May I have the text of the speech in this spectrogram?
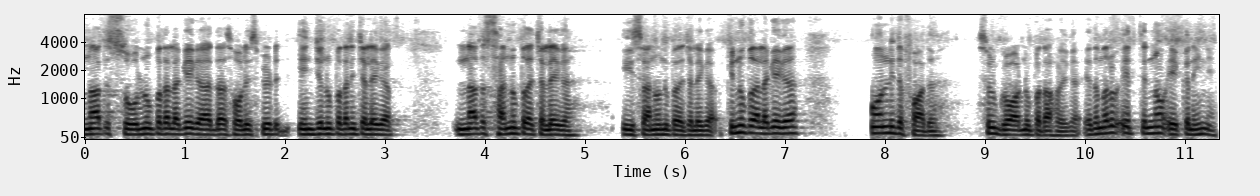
ਨਾ ਤੇ ਸੋਲ ਨੂੰ ਪਤਾ ਲੱਗੇਗਾ ਦਾ ਹੋਲੀ ਸਪਿਰਿਟ ਐਂਜਲ ਨੂੰ ਪਤਾ ਨਹੀਂ ਚੱਲੇਗਾ, ਨਾ ਤਾਂ ਸਾਨੂੰ ਪਤਾ ਚੱਲੇਗਾ। ਈਸਾ ਨੂੰ ਨਹੀਂ ਪਤਾ ਚੱਲੇਗਾ। ਕਿਹਨੂੰ ਪਤਾ ਲੱਗੇਗਾ? ਓਨਲੀ ਦਾ ਫਾਦਰ ਸਿਰਫ ਗੋਡ ਨੂੰ ਪਤਾ ਹੋਏਗਾ। ਇਹਦਾ ਮਤਲਬ ਇਹ ਤਿੰਨੋਂ ਇੱਕ ਨਹੀਂ ਨੇ।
